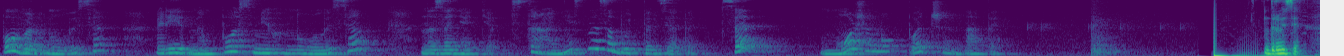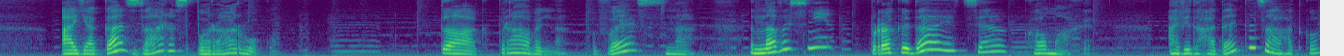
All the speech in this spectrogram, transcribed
Повернулися, рідним посміхнулися. На заняття старанність не забудьте взяти. Все, можемо починати. Друзі, а яка зараз пора року? Так, правильно, весна. Навесні прокидаються комахи. А відгадайте загадку.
